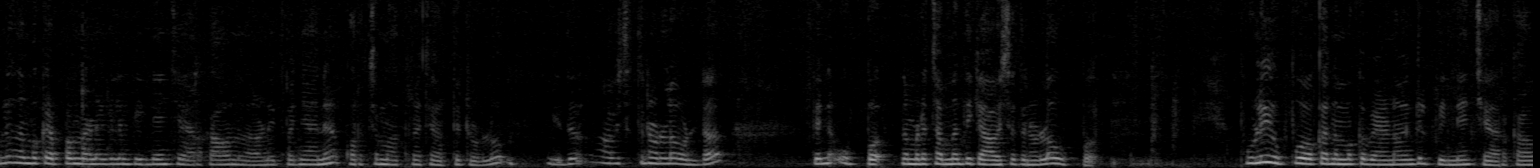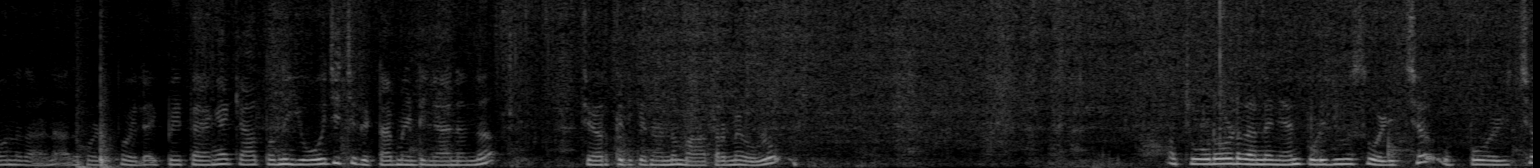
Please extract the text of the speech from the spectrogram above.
പുളി നമുക്ക് എപ്പം വേണമെങ്കിലും പിന്നെയും ചേർക്കാവുന്നതാണ്. ഇപ്പം ഞാൻ കുറച്ച് മാത്രമേ ചേർത്തിട്ടുള്ളൂ. ഇത് ആവശ്യത്തിനുള്ള ഉണ്ട് പിന്നെ ഉപ്പ് നമ്മുടെ ചമ്മന്തിക്ക് ആവശ്യത്തിനുള്ള ഉപ്പ്. പുളി ഉപ്പും ഒക്കെ നമുക്ക് വേണമെങ്കിൽ പിന്നെയും ചേർക്കാവുന്നതാണ്. അത് കുഴപ്പമില്ല. ഇപ്പോൾ ഈ തേങ്ങയ്ക്കകത്തൊന്ന് യോജിച്ച് കിട്ടാൻ വേണ്ടി ഞാനൊന്ന് ചേർത്തിരിക്കുന്നതെന്ന് മാത്രമേ ഉള്ളൂ. ചൂടോട് തന്നെ ഞാൻ പുളി ജ്യൂസ് ഒഴിച്ച് ഉപ്പ് ഒഴിച്ച്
